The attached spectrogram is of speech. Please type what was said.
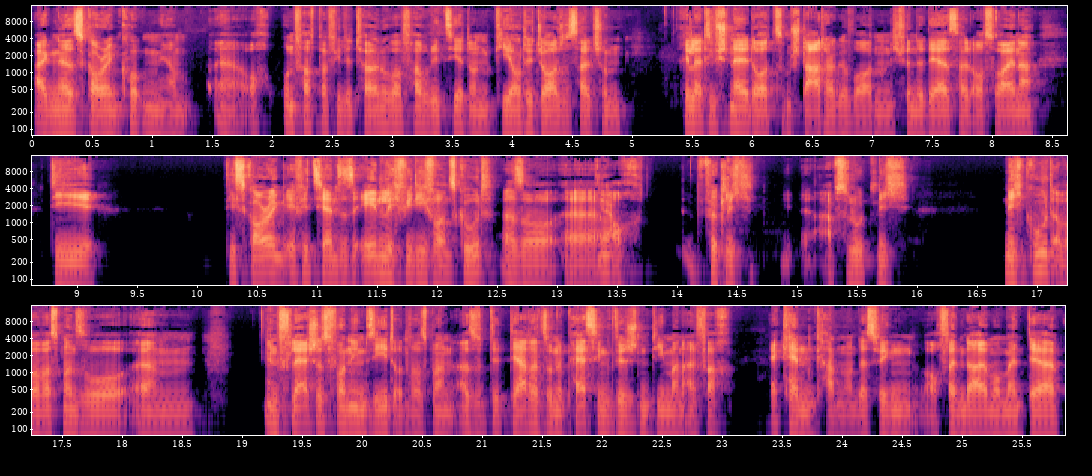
eigene Scoring gucken. Die haben äh, auch unfassbar viele Turnover fabriziert und Keontae George ist halt schon relativ schnell dort zum Starter geworden. Und ich finde, der ist halt auch so einer, die die Scoring-Effizienz ist ähnlich wie die von Scoot. Also äh, ja. auch wirklich absolut nicht nicht gut, aber was man so ähm, in Flashes von ihm sieht und was man, also der, der hat halt so eine Passing Vision, die man einfach erkennen kann. Und deswegen, auch wenn da im Moment der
